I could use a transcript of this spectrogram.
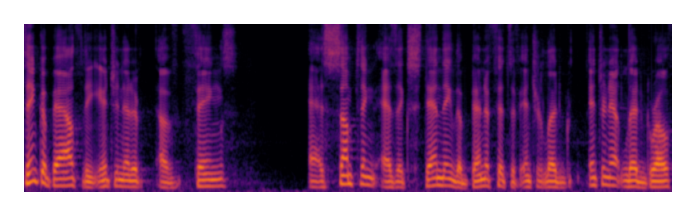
Think about the Internet of, of Things as something as extending the benefits of internet-led growth,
